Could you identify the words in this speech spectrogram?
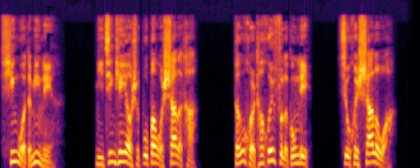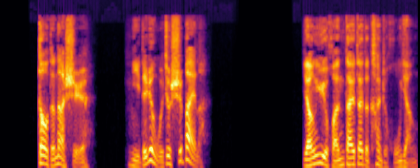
听我的命令，你今天要是不帮我杀了他，等会儿他恢复了功力，就会杀了我。到的那时，你的任务就失败了。”杨玉环呆呆的看着胡杨，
